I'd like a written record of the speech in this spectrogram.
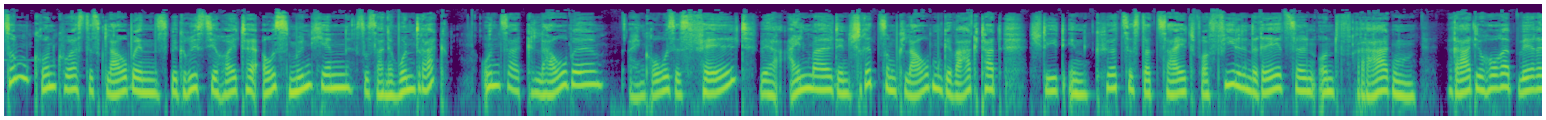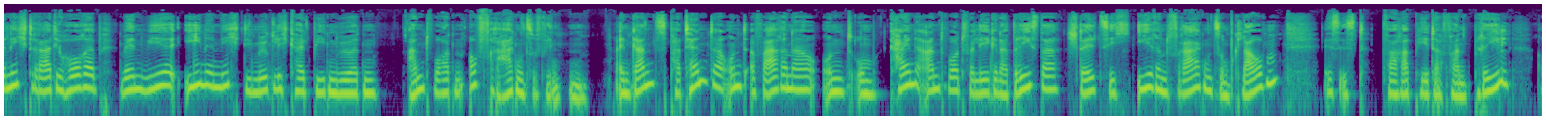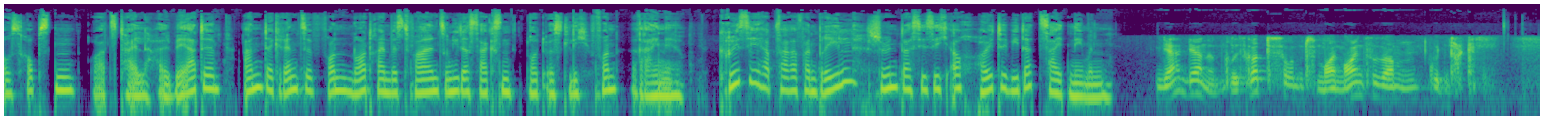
Zum Grundkurs des Glaubens begrüßt Sie heute aus München Susanne Wundrack. Unser Glaube, ein großes Feld. Wer einmal den Schritt zum Glauben gewagt hat, steht in kürzester Zeit vor vielen Rätseln und Fragen. Radio Horeb wäre nicht Radio Horeb, wenn wir Ihnen nicht die Möglichkeit bieten würden, Antworten auf Fragen zu finden. Ein ganz patenter und erfahrener und um keine Antwort verlegener Priester stellt sich Ihren Fragen zum Glauben. Es ist Pfarrer Peter van Briel aus Hopsten, Ortsteil Hallwerte, an der Grenze von Nordrhein-Westfalen zu Niedersachsen, nordöstlich von Rheine. Grüße Herr Pfarrer van Briel. Schön, dass Sie sich auch heute wieder Zeit nehmen. Ja, gerne. Grüß Gott und moin moin zusammen. Guten Tag.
